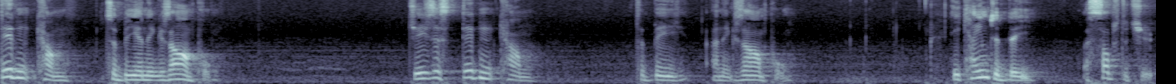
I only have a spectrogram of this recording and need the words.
didn't come to be an example. Jesus didn't come to be an example. He came to be a substitute.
